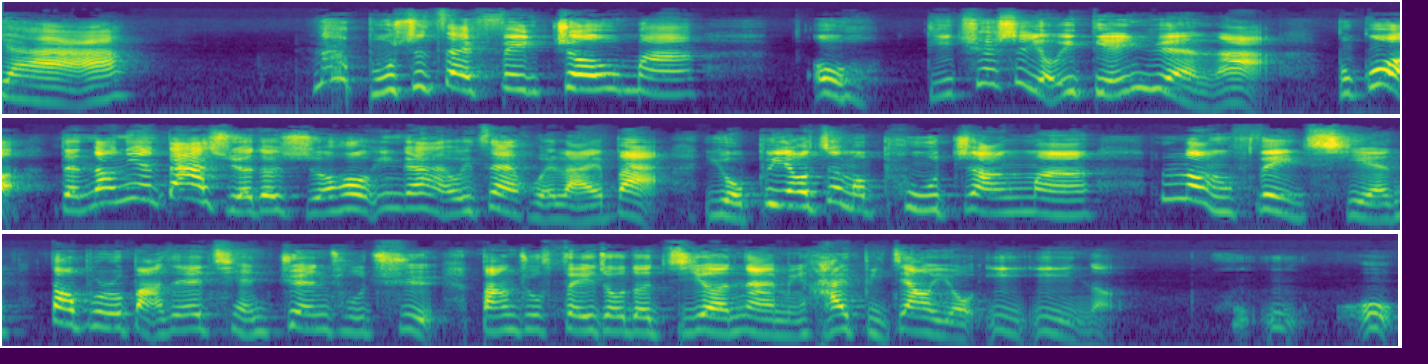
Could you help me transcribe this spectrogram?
亚，那不是在非洲吗？哦，的确是有一点远啦。不过，等到念大学的时候，应该还会再回来吧？有必要这么铺张吗？浪费钱，倒不如把这些钱捐出去，帮助非洲的饥饿难民，还比较有意义呢。我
